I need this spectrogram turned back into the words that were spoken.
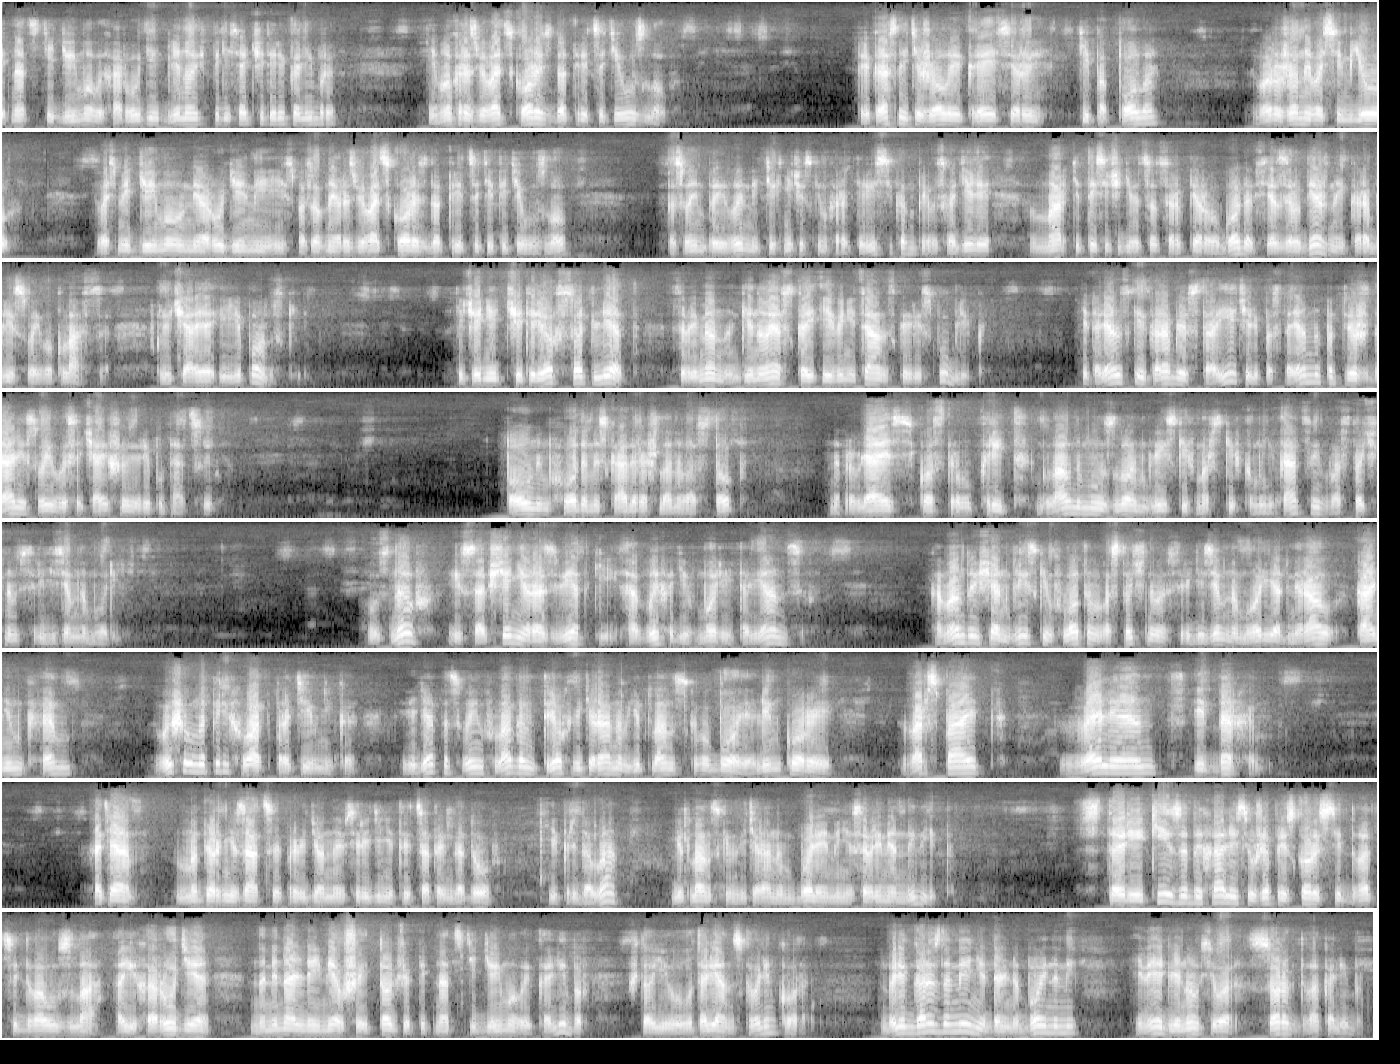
15-дюймовых орудий длиной в 54 калибра и мог развивать скорость до 30 узлов. Прекрасные тяжелые крейсеры типа «Пола», вооруженные восемью 8-дюймовыми орудиями и способные развивать скорость до 35 узлов, по своим боевым и техническим характеристикам превосходили в марте 1941 года все зарубежные корабли своего класса, включая и японские. В течение 400 лет со времен Генуэзской и Венецианской республик итальянские кораблестроители постоянно подтверждали свою высочайшую репутацию. Полным ходом эскадра шла на восток, направляясь к острову Крит, главному узлу английских морских коммуникаций в Восточном Средиземноморье. Узнав из сообщения разведки о выходе в море итальянцев, командующий английским флотом Восточного Средиземноморья адмирал Каннингхэм вышел на перехват противника, ведя под своим флагом трех ветеранов ютландского боя, линкоры «Варспайт», Вэллиант и Берхэм. Хотя модернизация, проведенная в середине 30-х годов, и придала ютландским ветеранам более-менее современный вид, старики задыхались уже при скорости 22 узла, а их орудия, номинально имевшие тот же 15-дюймовый калибр, что и у итальянского линкора, были гораздо менее дальнобойными, имея длину всего 42 калибра.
